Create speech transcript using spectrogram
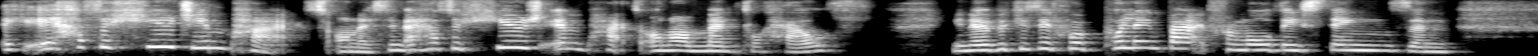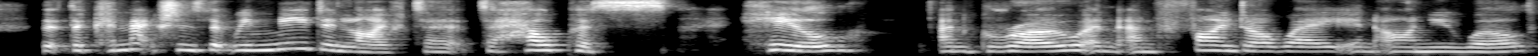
It, it has a huge impact on us and it has a huge impact on our mental health you know because if we're pulling back from all these things and the, the connections that we need in life to to help us heal and grow and, and find our way in our new world,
